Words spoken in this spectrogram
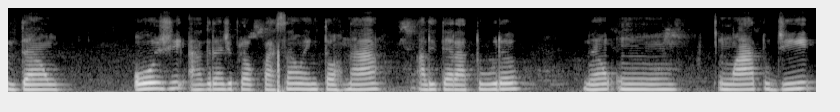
Então, Hoje, a grande preocupação é em tornar a literatura né, um, um ato de,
